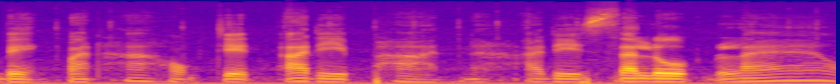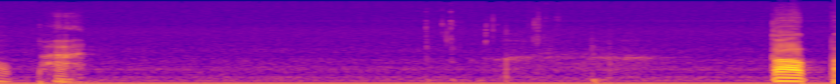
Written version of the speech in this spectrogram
เบ่งปันห้าหกเจ็ดอดีตผ่านนะอดีตสรุปแล้วผ่าน ต่อไป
